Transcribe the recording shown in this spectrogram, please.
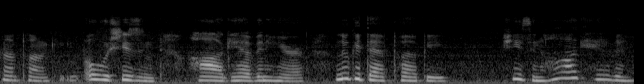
Huh, Punky? Oh, she's in hog heaven here. Look at that puppy. She's in hog heaven.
